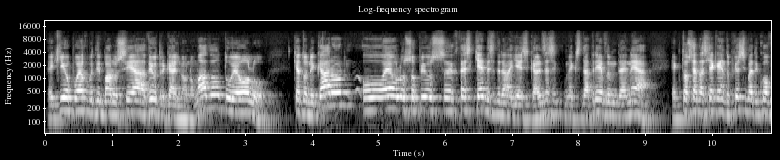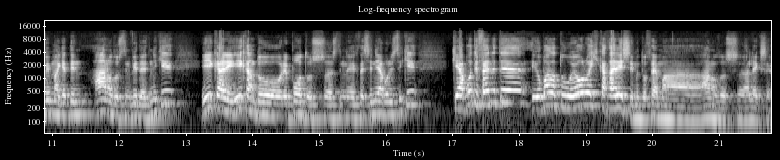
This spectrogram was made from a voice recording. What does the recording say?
Εκεί όπου έχουμε την παρουσία δύο τρικαλινών ομάδων, του Εόλου και των Ικάρων. Ο Έολος, ο οποίος χθες κέρδισε την αναγέννηση Καλίτσα με 63-79 εκτός ένταση και έκανε το πιο σημαντικό βήμα για την άνοδο στην Β' Εθνική. Οι Ίκαροι είχαν το ρεπό τους στην χθεσινή αγωνιστική και από ό,τι φαίνεται η ομάδα του Εόλου έχει καθαρίσει με το θέμα άνοδος, Αλέξη.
